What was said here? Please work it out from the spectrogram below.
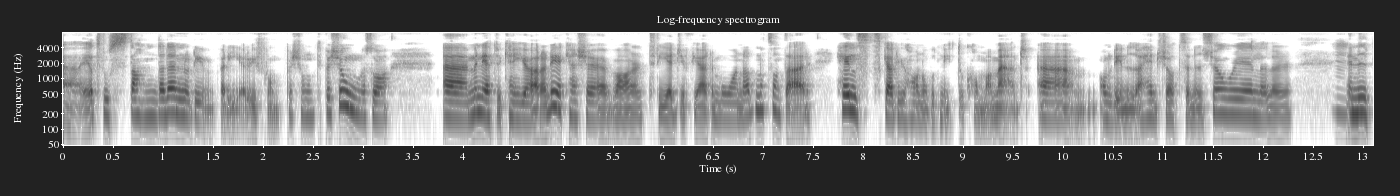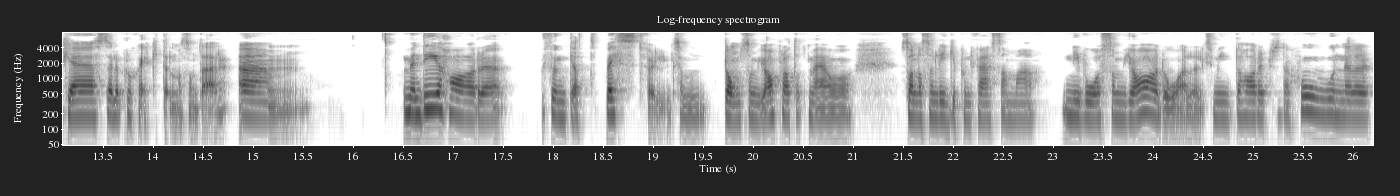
Uh, jag tror standarden, och det varierar ju från person till person och så, uh, men det är att du kan göra det kanske var tredje, fjärde månad, något sånt där. Helst ska du ju ha något nytt att komma med. Um, om det är nya headshots, en ny showreel eller mm. en ny pjäs eller projekt eller något sånt där. Um, men det har funkat bäst för liksom, de som jag har pratat med och sådana som ligger på ungefär samma nivå som jag då eller liksom inte har representation eller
